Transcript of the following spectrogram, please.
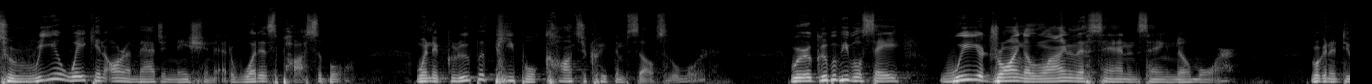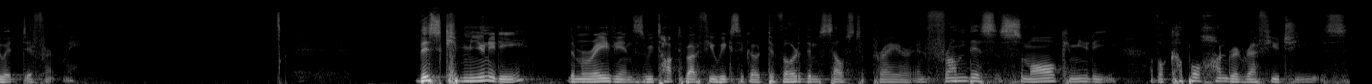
to reawaken our imagination at what is possible when a group of people consecrate themselves to the Lord. Where a group of people say, We are drawing a line in the sand and saying, No more. We're going to do it differently. This community, the Moravians, as we talked about a few weeks ago, devoted themselves to prayer. And from this small community of a couple hundred refugees,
